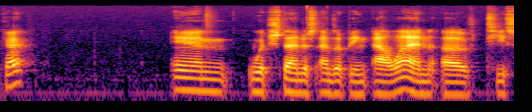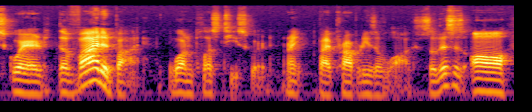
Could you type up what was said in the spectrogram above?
Okay? And which then just ends up being ln of t squared divided by 1 plus t squared, right? By properties of logs. So this is all,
